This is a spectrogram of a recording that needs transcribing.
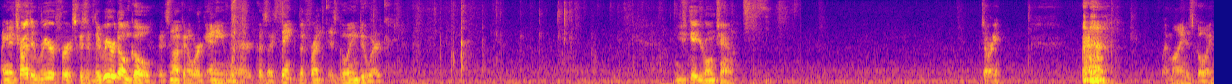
I'm gonna try the rear first because if the rear don't go, it's not gonna work anywhere. Because I think the front is going to work. You just get your own channel. Sorry. My mind is going.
